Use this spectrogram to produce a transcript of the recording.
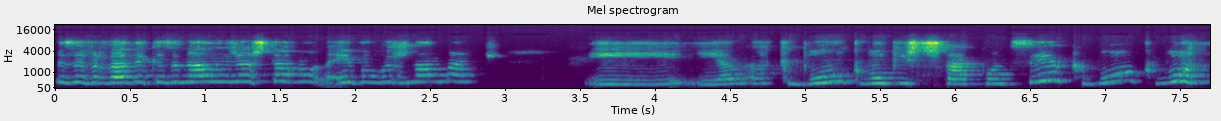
mas a verdade é que as análises já estavam em valores normais. E, e ela, ah, que bom, que bom que isto está a acontecer, que bom, que bom.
